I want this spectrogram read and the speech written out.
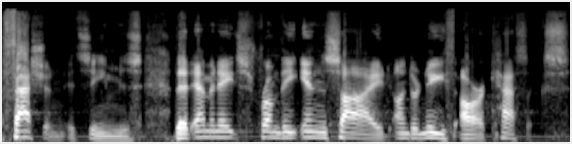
fashion, it seems, that emanates from the inside underneath our cassocks.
